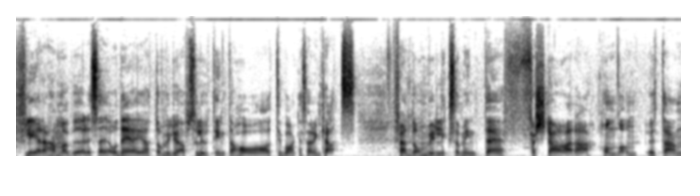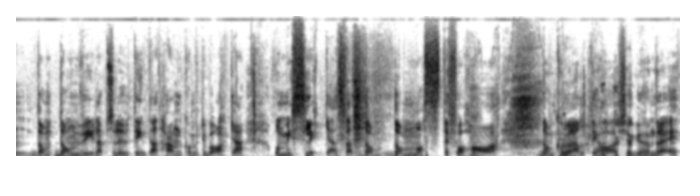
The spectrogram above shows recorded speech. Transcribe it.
flera Hammarbyare säga och det är ju att de vill ju absolut inte ha tillbaka Sören Kratz. För att de vill liksom inte förstöra honom. Utan de, de vill absolut inte att han kommer tillbaka och misslyckas. För att de, de måste få ha, de kommer alltid ha 2001.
